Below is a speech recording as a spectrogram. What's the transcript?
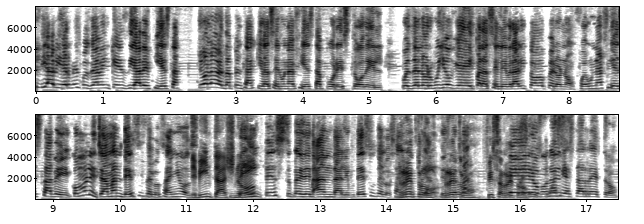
el día viernes, pues ya ven que es día de fiesta. Yo la verdad pensaba que iba a ser una fiesta por esto del, pues del orgullo gay para celebrar y todo, pero no, fue una fiesta de, ¿cómo le llaman? De esos de los años De vintage, ¿no? 20, eh, ándale, de esos de los años Retro, antes, retro, ¿verdad? fiesta retro. Pero fue una pues, fiesta retro.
